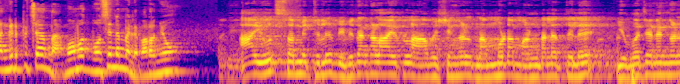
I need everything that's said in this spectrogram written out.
സംഘടിപ്പിച്ചതെന്ന് Muhammad Mohsin M L A പറഞ്ഞു. ആ യൂത്ത് സമ്മിറ്റിൽ വിവിധങ്ങളായിട്ടുള്ള ആവശ്യങ്ങൾ നമ്മുടെ മണ്ഡലത്തിലെ യുവജനങ്ങൾ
